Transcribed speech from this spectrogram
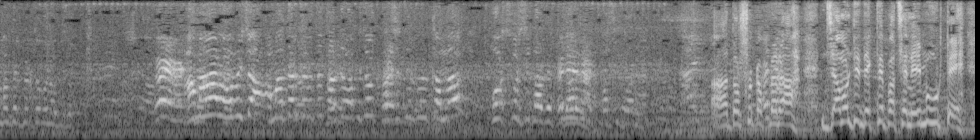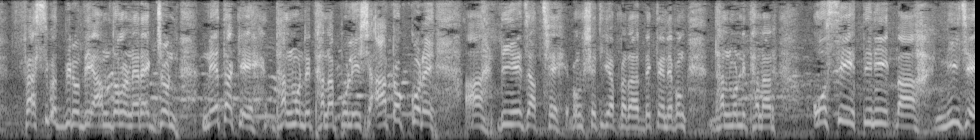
আমাদের বিরুদ্ধে কোনো অভিযোগ। আমার অভিযোগ আমাদের বিরুদ্ধে তাদের অভিযোগ ফ্যাসিস্টের বিরুদ্ধে আমরা ফোর্স করছি তাদের দর্শক, আপনারা যেমনটি দেখতে পাচ্ছেন এই মুহূর্তে ফ্যাসিবাদ বিরোধী আন্দোলনের একজন নেতাকে ধানমন্ডি থানা পুলিশ আটক করে নিয়ে যাচ্ছে এবং সেটি আপনারা দেখলেন এবং ধানমন্ডি থানার ওসি তিনি নিজে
